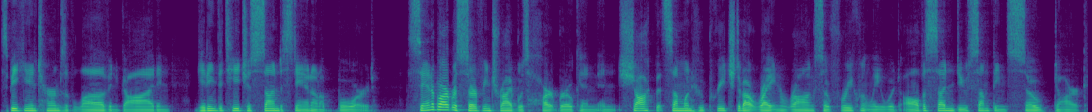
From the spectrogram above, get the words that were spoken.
speaking in terms of love and God and getting to teach his son to stand on a board. Santa Barbara's surfing tribe was heartbroken and shocked that someone who preached about right and wrong so frequently would all of a sudden do something so dark.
